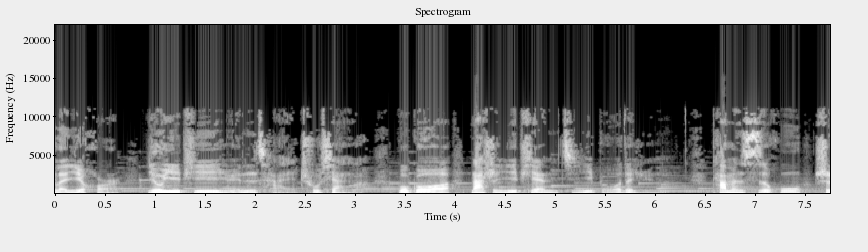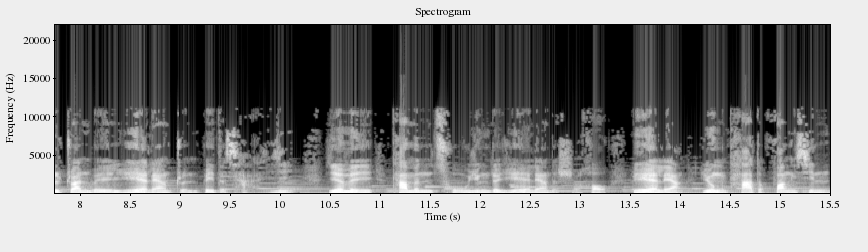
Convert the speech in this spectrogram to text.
了一会儿，又一批云彩出现了，不过那是一片极薄的云。它们似乎是专为月亮准备的彩衣，因为他们簇拥着月亮的时候，月亮用它的芳心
